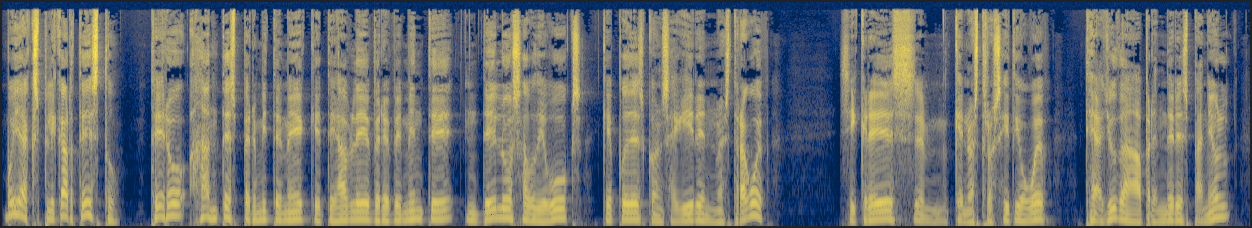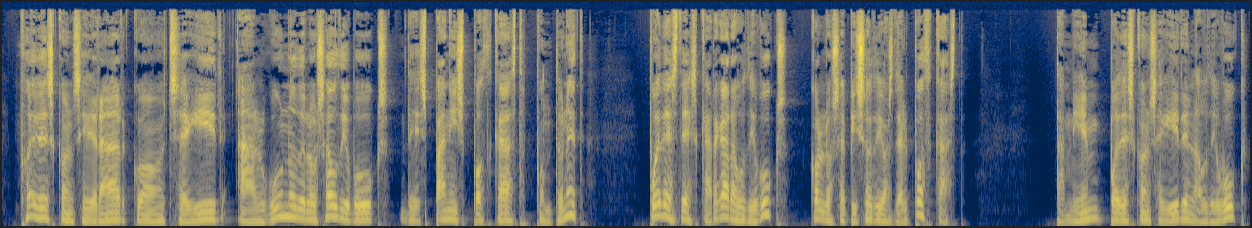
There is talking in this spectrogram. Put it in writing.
Voy a explicarte esto, pero antes permíteme que te hable brevemente de los audiobooks que puedes conseguir en nuestra web. Si crees em, que nuestro sitio web te ayuda a aprender español, puedes considerar conseguir alguno de los audiobooks de SpanishPodcast.net. Puedes descargar audiobooks con los episodios del podcast. También puedes conseguir el audiobook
